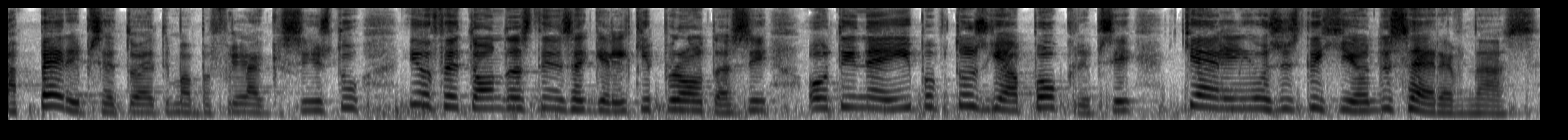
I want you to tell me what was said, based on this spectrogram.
απέρριψε το αίτημα αποφυλάκησής του, υιοθετώντας την εισαγγελική πρόταση ότι είναι ύποπτος για απόκρυψη και αλλίωση στοιχείων της έρευνας.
